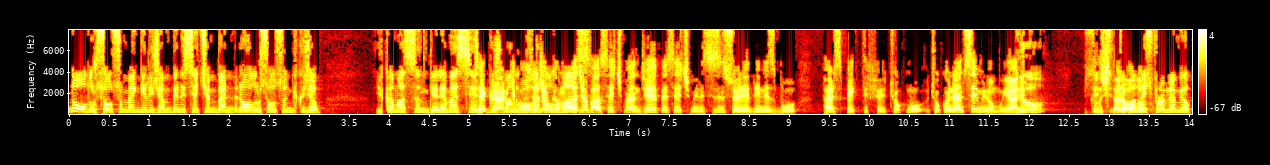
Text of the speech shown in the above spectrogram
ne olursa olsun ben geleceğim, beni seçin, ben ne olursa olsun yıkacağım. Yıkamazsın, gelemezsin. Tekrar gibi olacak ama olmaz. acaba seçmen, CHP seçmeni sizin söylediğiniz bu perspektifi çok mu çok önemsemiyor mu? Yani Yok. Kılıçdaroğlu- Tabanda hiç problem yok.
